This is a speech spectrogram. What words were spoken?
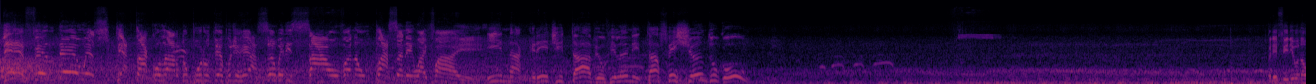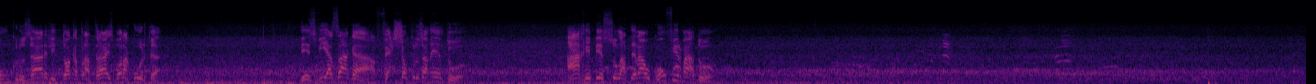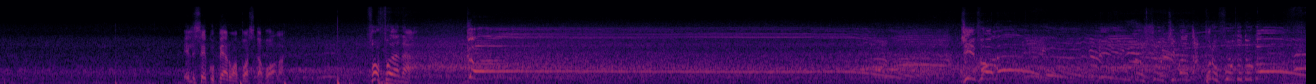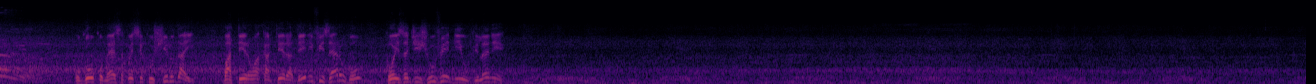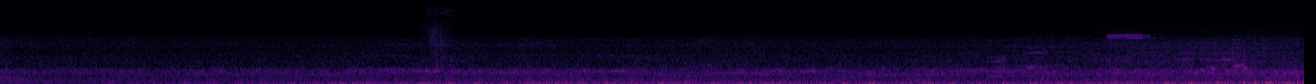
Defendeu espetacular do puro tempo de reação. Ele salva, não passa nem Wi-Fi. Inacreditável, Vilani. Tá fechando o gol. Preferiu não cruzar, ele toca para trás, bola curta. Desvia a zaga, fecha o cruzamento. Arremesso lateral confirmado. Eles recuperam a posse da bola. Fofana. Gol! De voleio! Manda pro fundo do gol. O gol começa com esse cochilo daí. Bateram a carteira dele e fizeram o gol. Coisa de juvenil, Vilani.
